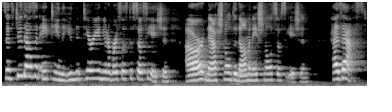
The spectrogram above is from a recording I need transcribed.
since 2018, the Unitarian Universalist Association, our national denominational association, has asked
